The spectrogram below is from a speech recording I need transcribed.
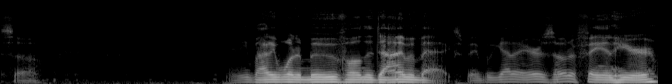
So anybody want to move on the Diamondbacks? Maybe we got an Arizona fan here.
